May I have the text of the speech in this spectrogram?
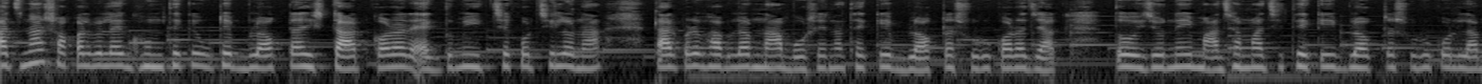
আজ না সকালবেলায় ঘুম থেকে উঠে ব্লগটা স্টার্ট করার একদমই ইচ্ছে করছিল না। তারপরে ভাবলাম, না, বসে না থেকে ব্লগটা শুরু করা যাক। তো ওই জন্যই মাঝামাঝি থেকেই ব্লগটা শুরু করলাম।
